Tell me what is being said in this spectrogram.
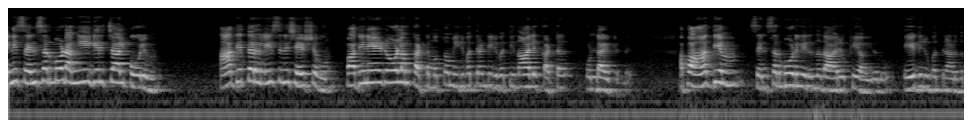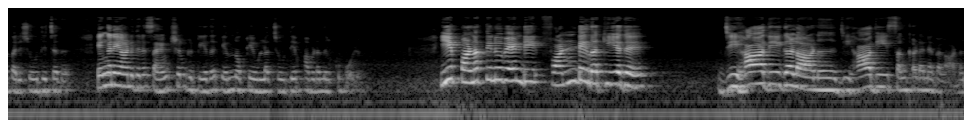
ഇനി സെൻസർ ബോർഡ് അംഗീകരിച്ചാൽ പോലും ആദ്യത്തെ റിലീസിന് ശേഷവും പതിനേഴോളം കട്ട് മൊത്തം ഇരുപത്തിരണ്ട് ഇരുപത്തിനാല് കട്ട് ഉണ്ടായിട്ടുണ്ട്. അപ്പൊ ആദ്യം സെൻസർ ബോർഡിൽ ഇരുന്നത് ആരൊക്കെയായിരുന്നു ഏത് രൂപത്തിലാണ് ഇത് പരിശോധിച്ചത്? എങ്ങനെയാണ് ഇതിന് സാങ്ഷൻ കിട്ടിയത് എന്നൊക്കെയുള്ള ചോദ്യം അവിടെ നിൽക്കുമ്പോഴും. ഈ പണത്തിനു വേണ്ടി ഫണ്ട് ഇറക്കിയത് ജിഹാദികളാണ്. ജിഹാദി സംഘടനകളാണ്.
